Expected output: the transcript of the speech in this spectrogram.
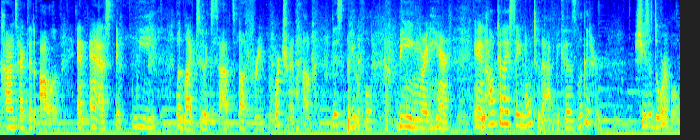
contacted Olive and asked if we would like to accept a free portrait of this beautiful being right here. And how could I say no to that? Because look at her. She's adorable.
